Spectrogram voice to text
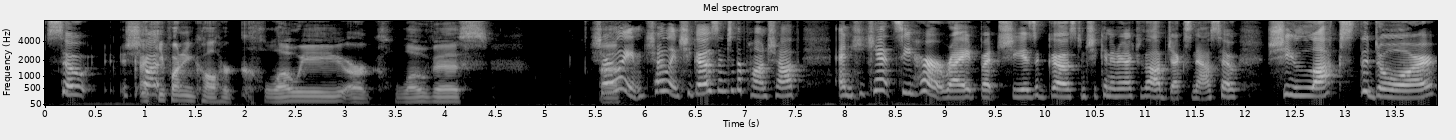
So, Char- I keep wanting to call her Chloe or Clovis. Uh, Charlene, Charlene, she goes into the pawn shop and he can't see her, right? But she is a ghost and she can interact with objects now. So she locks the door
